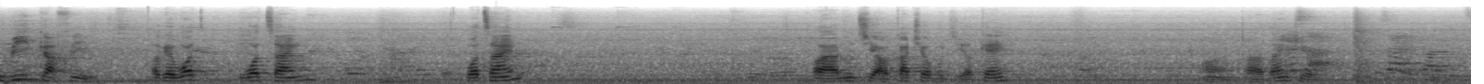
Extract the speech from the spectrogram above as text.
B Cafe. Okay, what what time? What time? All right, I'll catch up with you, okay? All right, all right thank you.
